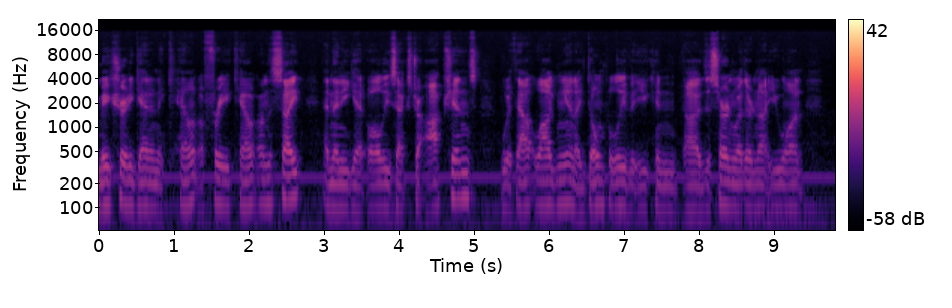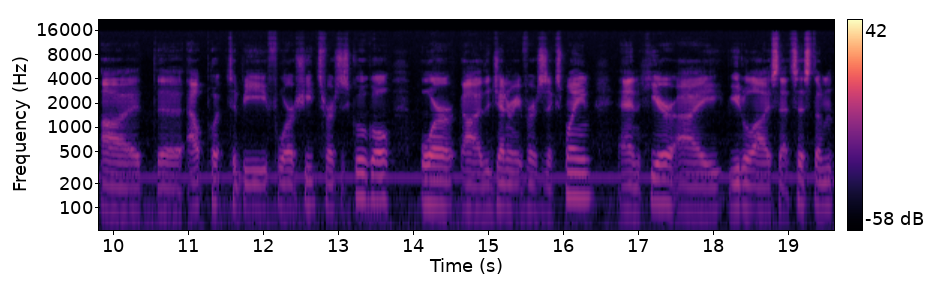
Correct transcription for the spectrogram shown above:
Make sure to get an account, a free account on the site and then you get all these extra options without logging in. I don't believe that you can uh, discern whether or not you want uh, the output to be for Sheets versus Google or uh, the generate versus explain. And here I utilize that system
